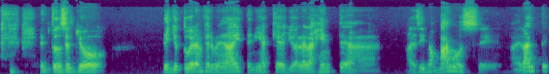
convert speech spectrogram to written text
Entonces yo, de, yo tuve la enfermedad y tenía que ayudarle a la gente a, a decir, no, vamos, eh, adelante.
